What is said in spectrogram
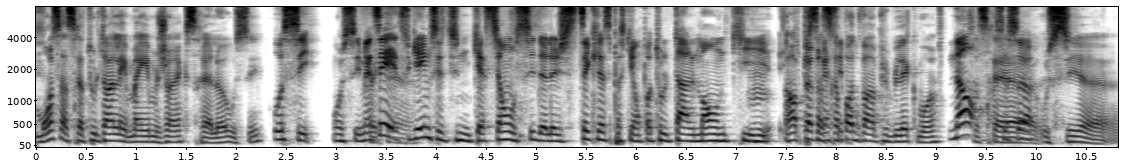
moi, ça serait tout le temps les mêmes gens qui seraient là aussi. aussi aussi. Mais tu sais, que- game c'est une question aussi de logistique là, c'est parce qu'ils ont pas tout le temps le monde qui, qui Ah, puis peuvent ça serait pas pour- devant le public, moi. Non, ça serait c'est ça. euh, aussi euh,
